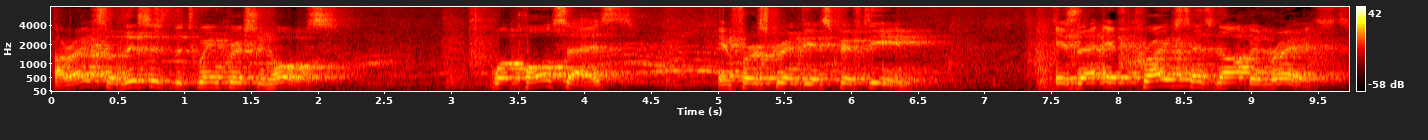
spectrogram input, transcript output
All right, so this is the twin Christian hopes. What Paul says in 1 Corinthians 15 is that if Christ has not been raised,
